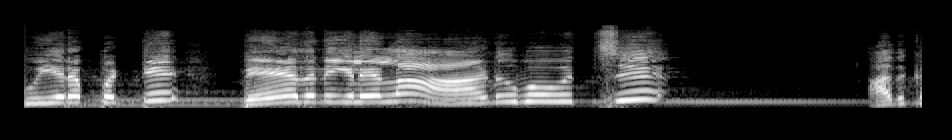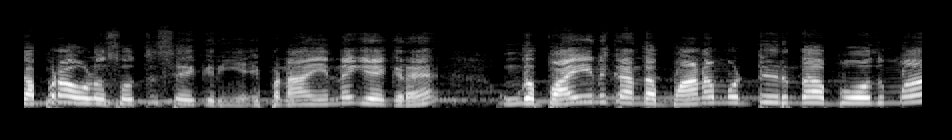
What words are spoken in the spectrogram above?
துயரப்பட்டு வேதனைகளை எல்லாம் அனுபவிச்சு அதுக்கப்புறம் அவ்வளவு சொத்து சேர்க்குறீங்க. இப்ப நான் என்ன கேட்கிறேன் உங்க பையனுக்கு அந்த பணம் மட்டும் இருந்தா போதுமா?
